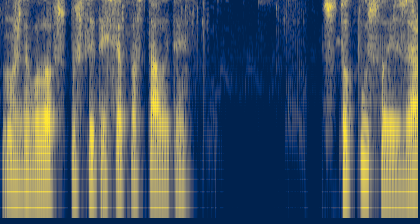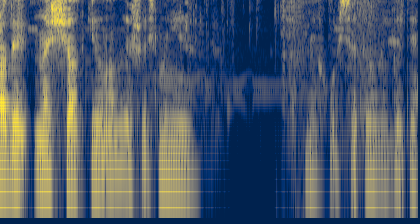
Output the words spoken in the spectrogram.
Можна було б спуститися, поставити стопу свою заради нащадків, але щось мені не хочеться того робити.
